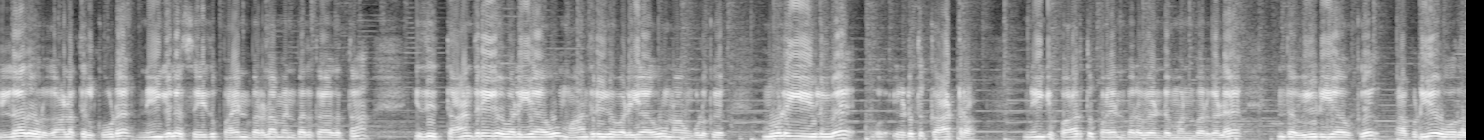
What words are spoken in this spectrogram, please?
இல்லாத ஒரு காலத்தில் கூட நீங்களே செய்து பயன்பெறலாம் என்பதற்காகத்தான் இது தாந்திரிக வழியாகவும் மாந்திரிக வழியாகவும் நான் உங்களுக்கு மூலிகையிலவே எடுத்து காட்டுறோம். நீங்கள் பார்த்து பயன்பெற வேண்டும் நண்பர்களே. இந்த வீடியோவுக்கு அப்படியே ஒரு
